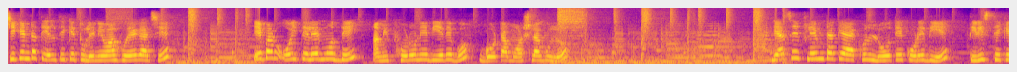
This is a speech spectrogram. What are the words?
চিকেনটা তেল থেকে তুলে নেওয়া হয়ে গেছে। এবার ওই তেলের মধ্যেই আমি ফোড়নে দিয়ে দেব গোটা মশলাগুলো। গ্যাসের ফ্লেমটাকে এখন লোতে করে দিয়ে 30 থেকে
